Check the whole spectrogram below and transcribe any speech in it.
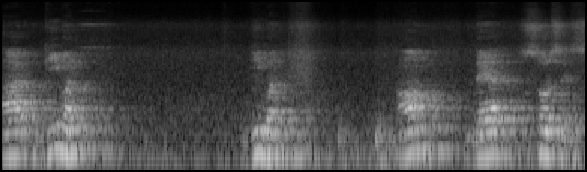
are given given on their sources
